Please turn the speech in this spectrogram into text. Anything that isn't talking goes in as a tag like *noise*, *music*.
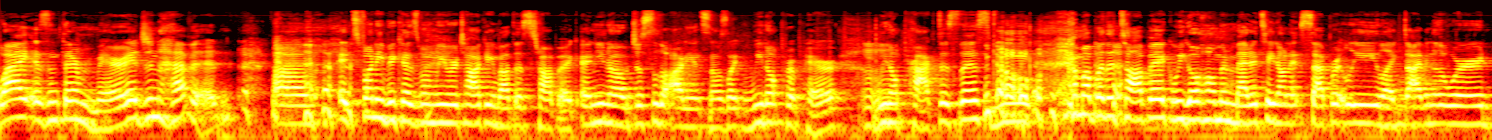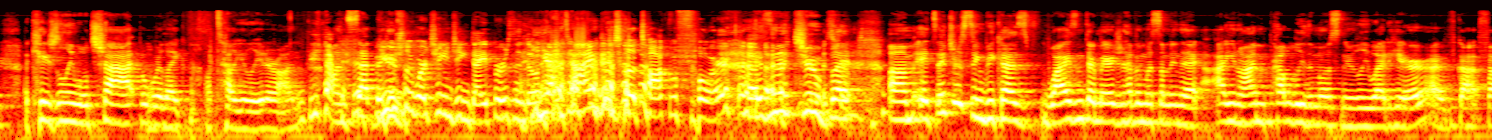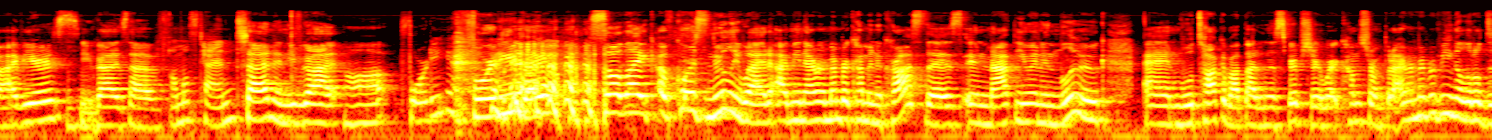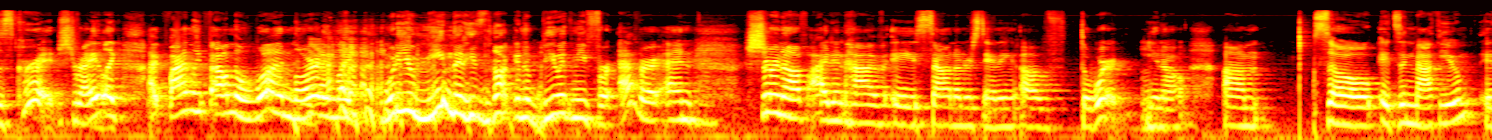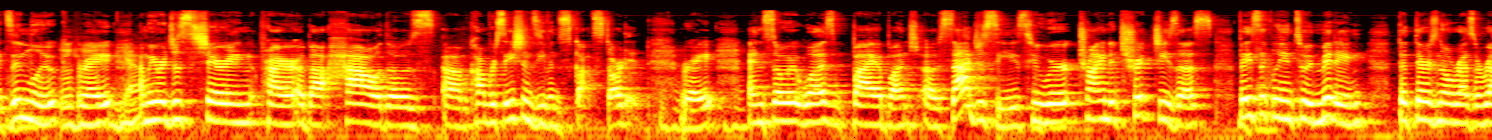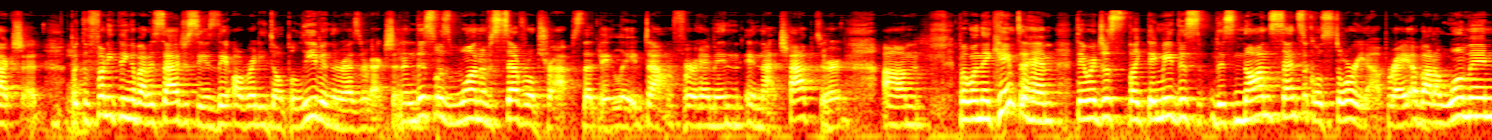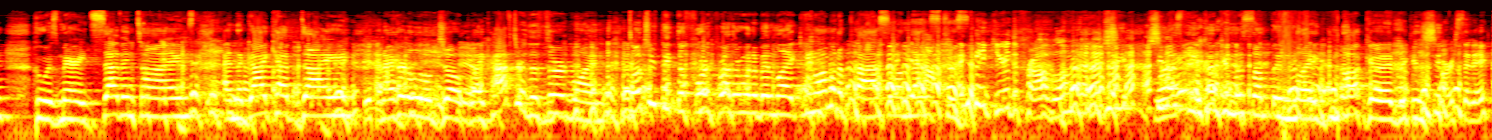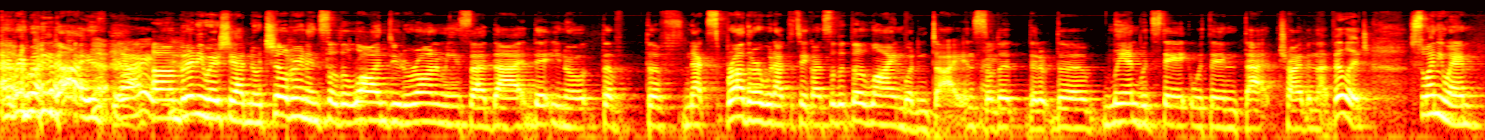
why isn't there marriage in heaven? Um, *laughs* it's funny because when we were talking about this topic, and you know, just so the audience knows, like we don't prepare, Mm-mm. we don't practice this. *laughs* No. We come up with a topic, we go home and meditate on it separately, like dive into the word. Occasionally we'll chat, but we're like, I'll tell you later on *laughs* yeah. on set. Because, Usually we're changing diapers and don't yeah. have time to talk before. Isn't it true? It's but true. Um, it's interesting because why isn't there marriage in heaven was something that I, you know, I'm probably the most newlywed here. I've got five years. Mm-hmm. You guys have almost 10. 10, and you've got uh, 40. 40, *laughs* right? so, like, of course, newlywed. I mean, I remember coming across this in Matthew and in Luke, and we'll talk about that in the scripture where it comes from. But I remember being a little discouraged, right? Like, I finally found the one, Lord, yeah. and like, what do you mean that he's not going to be with me forever? And sure enough, I didn't have a sound understanding of the word, you mm-hmm. know. Um, so it's in Matthew, it's in Luke, mm-hmm, right? Yeah. And we were just sharing prior about how those um, conversations even got started, mm-hmm, right? Mm-hmm. And so it was by a bunch of Sadducees who were trying to trick Jesus basically into admitting that there's no resurrection. Yeah. But the funny thing about a Sadducee is they already don't believe in the resurrection. And this was one of several traps that they laid down for him in, in that chapter. Um, but when they came to him, they were just like, they made this, this nonsensical story up, right? About a woman who was married seven *laughs* times and the guy kept dying. And I heard a little joke, yeah. like after the third one, don't you think the fourth brother would have been like, you know, I'm gonna pass on *laughs* yeah, I think you're the problem. *laughs* she, she right? must be cooking with something like not good because she, arsenic. Everybody dies. *laughs* yeah. Um, but anyway, she had no children, and so the law in Deuteronomy said that that you know the the next brother would have to take on so that the line wouldn't die and so right. that the, the land would stay within that tribe and that village so anyway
